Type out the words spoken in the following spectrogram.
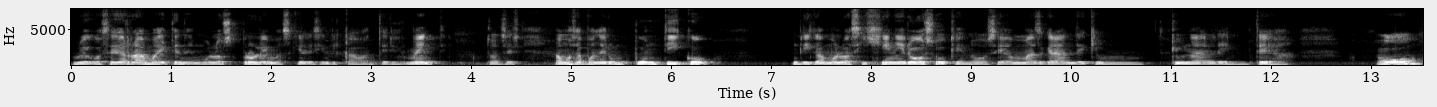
luego se derrama y tenemos los problemas que les indicaba anteriormente. Entonces vamos a poner un puntico, digámoslo así, generoso, que no sea más grande que, que una lenteja. O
